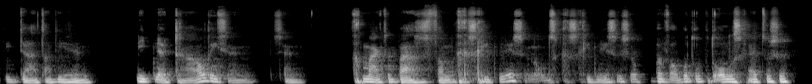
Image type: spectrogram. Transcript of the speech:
Die data die zijn niet neutraal, die zijn, zijn gemaakt op basis van geschiedenis. En onze geschiedenis is bijvoorbeeld op het onderscheid tussen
